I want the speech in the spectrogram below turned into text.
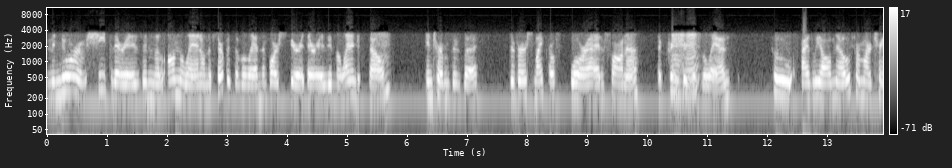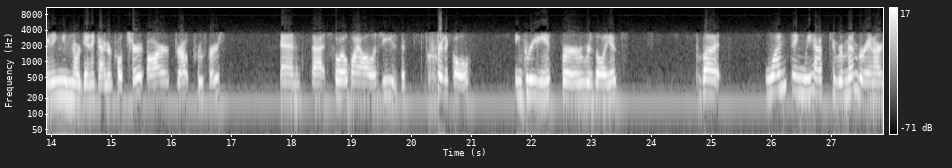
manure of sheep there is in the on the land, on the surface of the land, the more spirit there is in the land itself, Mm-hmm. in terms of the diverse microflora and fauna, the creatures Mhm. of the land, who, as we all know from our training in organic agriculture, are drought proofers, and that soil biology is a critical ingredient for resilience. But one thing we have to remember in our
